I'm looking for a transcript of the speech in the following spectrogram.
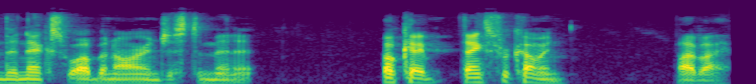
the next webinar in just a minute. Okay, thanks for coming. Bye-bye.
